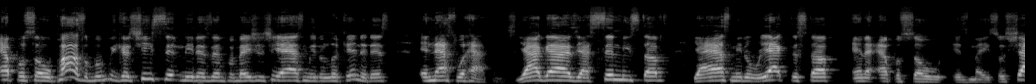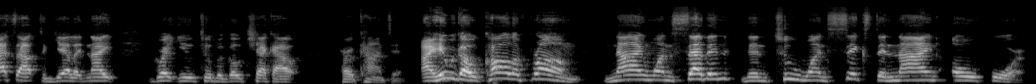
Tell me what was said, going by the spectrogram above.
episode possible because she sent me this information. She asked me to look into this, and that's what happens. Y'all guys, y'all send me stuff. Y'all ask me to react to stuff, and an episode is made. So shouts out to Gail at Night. Great YouTuber. Go check out her content. All right, here we go. Caller from 917, then 216, then 904.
